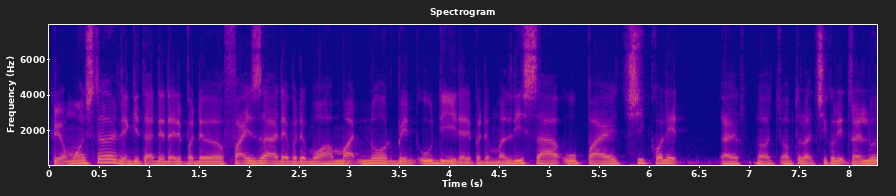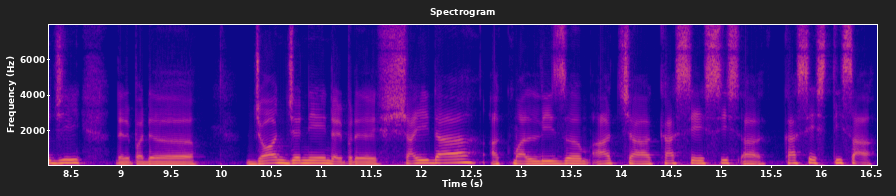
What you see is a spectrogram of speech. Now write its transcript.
Creep Monster dan kita ada daripada Faiza daripada Muhammad Nur bin Udi daripada Melissa Upai Cikolit uh, no betul lah Cikolit Trilogy daripada John Jenin daripada Syaida Akmalism Acha Kasih Sis, uh, Kasih Tisa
